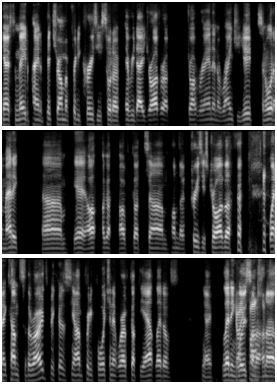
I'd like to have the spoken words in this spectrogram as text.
you know, for me to paint a picture, I'm a pretty cruisy sort of everyday driver. I drive around in a Ranger Ute. It's an automatic. Um, yeah, I, I, got, I've got, um, I'm the cruisiest driver when it comes to the roads because you know I'm pretty fortunate where I've got the outlet of, you know, letting Going loose on a, on a,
